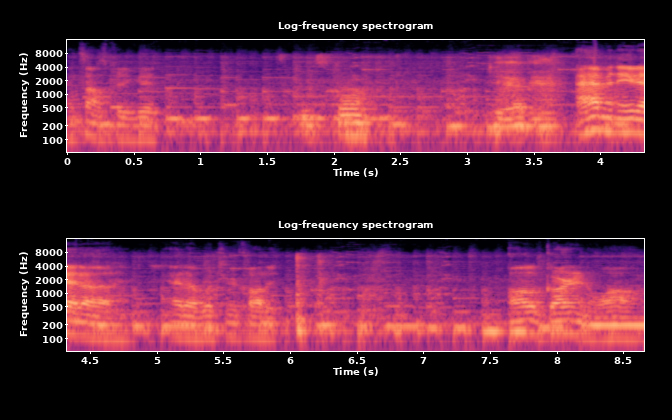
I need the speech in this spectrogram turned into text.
That sounds pretty good. Good stuff. Yeah, man. I haven't ate at a at uh, a what you call it Olive Garden in a while.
